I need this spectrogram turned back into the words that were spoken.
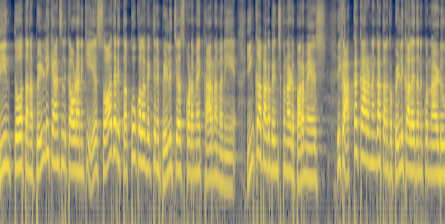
దీంతో తన పెళ్ళి క్యాన్సిల్ కావడానికి సోదరి తక్కువ కుల వ్యక్తిని పెళ్ళి చేసుకోవడమే కారణమని ఇంకా పగ పెంచుకున్నాడు పరమేష్ ఇక అక్క కారణంగా తనకు పెళ్ళి కాలేదనుకున్నాడు.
